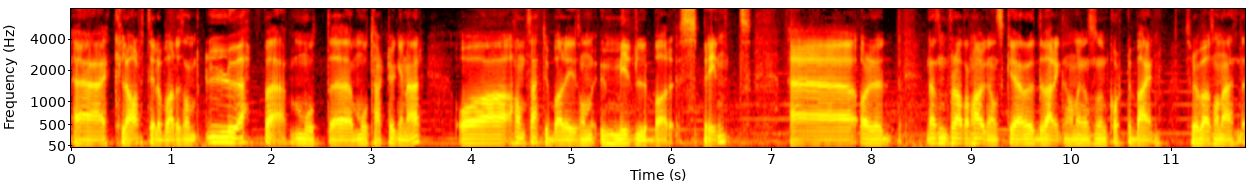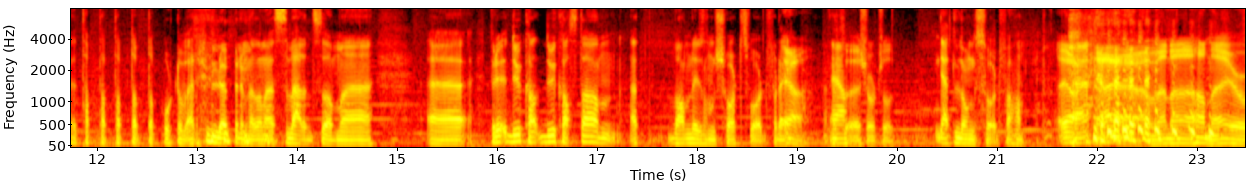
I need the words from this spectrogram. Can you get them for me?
eh, klar til å bare sånn løpe mot, eh, mot hertugen her. Og han setter jo bare i sånn umiddelbar sprint. Eh, og det, nesten fordi han har ganske dverg, han har ganske sånn korte bein. Så det er bare sånn tapp, tapp, tapp, tapp, tapp bortover, løpende med sånne sverd som eh, eh, du, du kasta et vanlig sånn shortsword for deg. Ja, et Ja. eh, short sword. Det er et longsword for han. Ja, ja, ja, men uh, han er jo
